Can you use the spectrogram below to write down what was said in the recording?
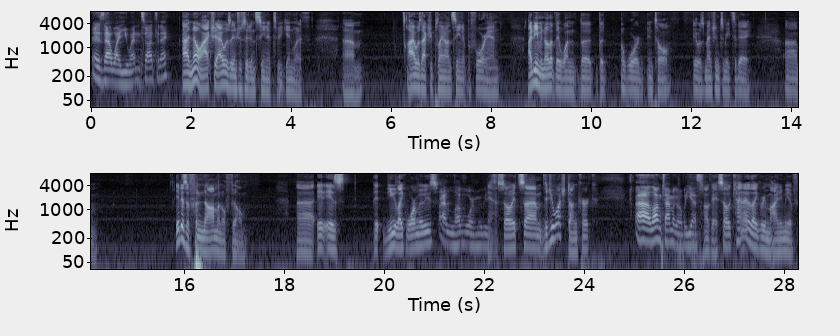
Is that why you went and saw it today? Uh, no, actually, I was interested in seeing it to begin with. Um, I was actually planning on seeing it beforehand. I didn't even know that they won the the award until it was mentioned to me today. Um, it is a phenomenal film. Uh, it is. It, do you like war movies? I love war movies. Yeah. So it's. Um, did you watch Dunkirk? Uh, a long time ago, but yes. Okay, so it kind of like reminded me of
